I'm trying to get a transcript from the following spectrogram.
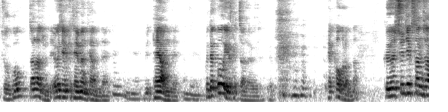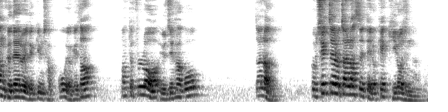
두고 잘라주면 돼. 여기서 이렇게 되면 돼, 안 돼? 네. 돼, 안 돼? 안 돼요. 근데 꼭 이렇게 잘라, 여기서. 이렇게. 100% 그런다? 그 수직 선상 그대로의 느낌 잡고 여기서 palm to floor 유지하고 잘라줘. 그럼 실제로 잘랐을 때 이렇게 길어진다는 거야.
